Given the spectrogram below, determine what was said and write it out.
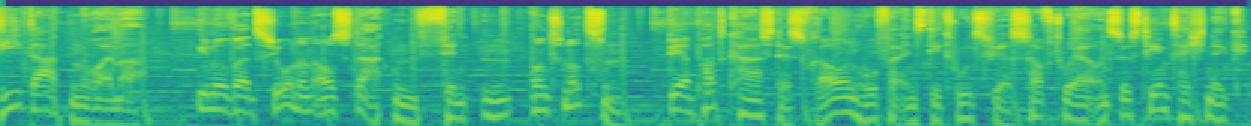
Die Datenräumer. Innovationen aus Daten finden und nutzen. Der Podcast des Fraunhofer Instituts für Software und Systemtechnik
